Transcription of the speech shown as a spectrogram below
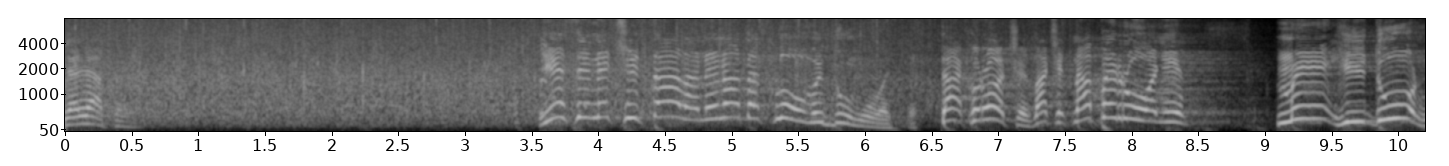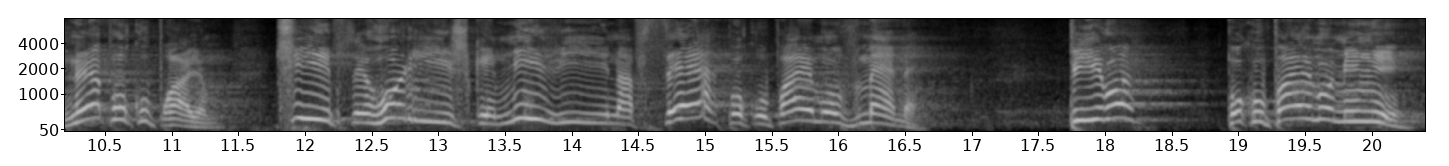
Ляляка. Якщо не читала, не треба слово видумувати. Так, коротше, значить, на пероні ми їду не покупаємо. Чіпси, горішки, мівіна, все покупаємо в мене. Піво покупаємо мені.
